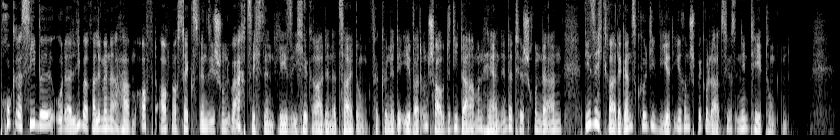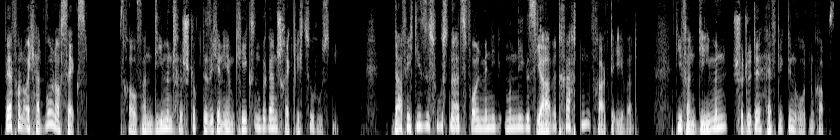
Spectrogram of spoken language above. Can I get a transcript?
Progressive oder liberale Männer haben oft auch noch Sex, wenn sie schon über 80 sind, lese ich hier gerade in der Zeitung, verkündete Ewert und schaute die Damen und Herren in der Tischrunde an, die sich gerade ganz kultiviert ihren Spekulatius in den Tee tunkten. Wer von euch hat wohl noch Sex? Frau van Diemen verschluckte sich an ihrem Keks und begann schrecklich zu husten. Darf ich dieses Husten als vollmundiges Ja betrachten? fragte Ewert. Die van Diemen schüttelte heftig den roten Kopf.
